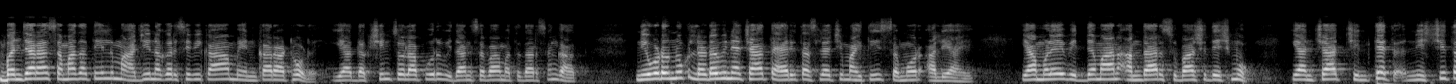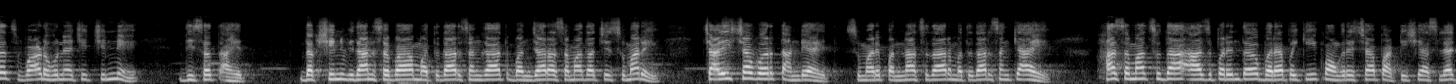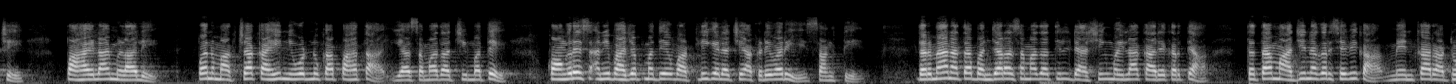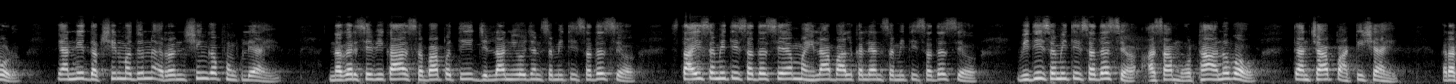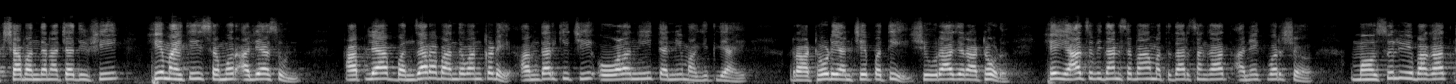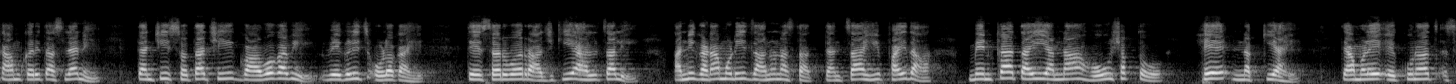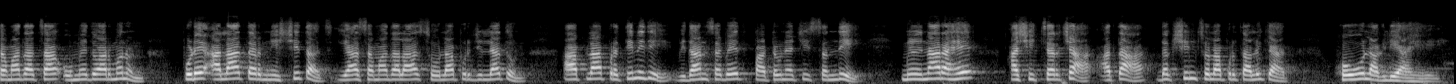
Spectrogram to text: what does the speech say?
बंजारा समाजातील माजी नगरसेविका मेनका राठोड या दक्षिण सोलापूर विधानसभा मतदारसंघात निवडणूक लढविण्याच्या तयारीत असल्याची माहिती समोर आली आहे. यामुळे विद्यमान आमदार सुभाष देशमुख यांच्या चिंतेत निश्चितच वाढ होण्याची चिन्हे दिसत आहेत. दक्षिण विधानसभा मतदारसंघात बंजारा समाजाचे सुमारे चाळीसच्या वर तांडे आहेत. सुमारे पन्नास हजार मतदारसंख्या आहे. हा समाजसुद्धा आजपर्यंत बऱ्यापैकी काँग्रेसच्या पाठीशी असल्याचे पाहायला मिळाले. पण मागच्या काही निवडणुका पाहता या समाजाची मते काँग्रेस आणि भाजपमध्ये वाटली गेल्याची आकडेवारी सांगते. दरम्यान आता बंजारा समाजातील डॅशिंग महिला कार्यकर्त्या तथा माजी नगरसेविका मेनका राठोड यांनी दक्षिणमधून रणशिंग फुंकले आहे. नगरसेविका सभापती जिल्हा नियोजन समिती सदस्य स्थायी समिती सदस्य महिला बालकल्याण समिती सदस्य विधी समिती सदस्य असा मोठा अनुभव त्यांच्या पाठीशी आहे. रक्षाबंधनाच्या दिवशी ही माहिती समोर आली असून आपल्या बंजारा बांधवांकडे आमदारकीची ओवाळणी त्यांनी मागितली आहे. राठोड यांचे पती शिवराज राठोड हे याच विधानसभा मतदारसंघात अनेक वर्ष महसूल विभागात काम करीत असल्याने त्यांची स्वतःची गावोगावी वेगळीच ओळख आहे. ते सर्व राजकीय हालचाली आणि घडामोडी जाणून असतात. त्यांचाही फायदा मेनकाताई यांना होऊ शकतो हे नक्की आहे. त्यामुळे एकूणच समाजाचा उमेदवार म्हणून पुढे आला तर निश्चितच या समाजाला सोलापूर जिल्ह्यातून आपला प्रतिनिधी विधानसभेत पाठवण्याची संधी मिळणार आहे अशी चर्चा आता दक्षिण सोलापूर तालुक्यात होऊ लागली आहे.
